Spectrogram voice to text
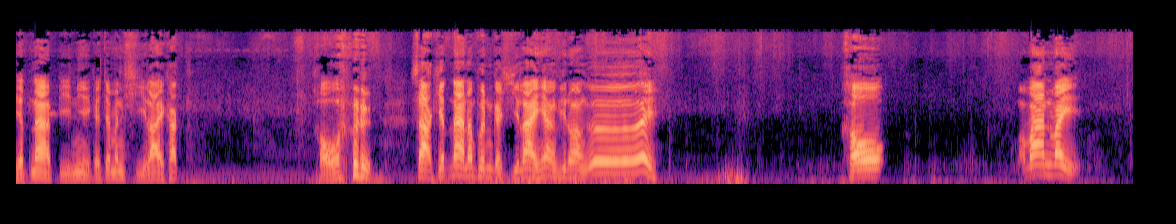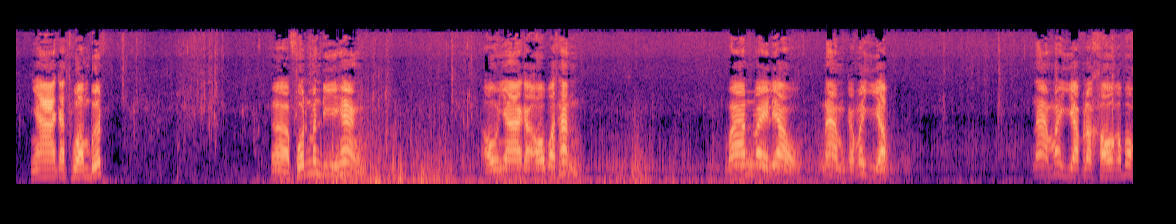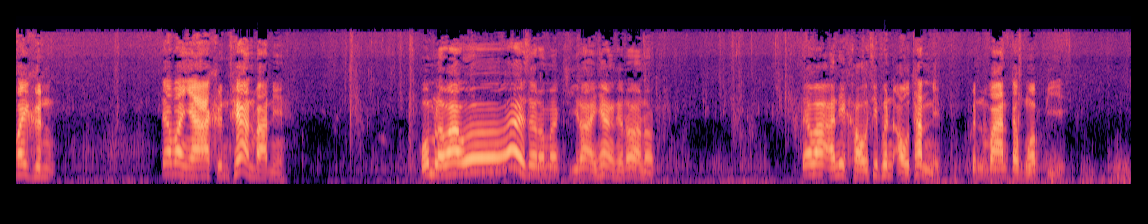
เฮ็ดหน้าปีนี้ก็จะมันขี่ไล่คัก เขาซากเฮ็ดหน้าน้ำเพิ่นกับขี่ไล่แห้งพี่น้องเอ้ยเขาว่านไว้หญ้ากระท่วมเบิดเออฝนมันดีแห้งเอาหญ้าก็เอาบ่ท่านว่านไว้แล้วน้ำก็มาเหยียบน้ำมาเหยียบแล้วเขาก็บ่ค่อยขึ้น แต่ว่าหญ้าขึ้นแท่นบาดนี่ผมเลยว่า โอ้ยเสนอมาขี่ไล่แห้งเถอะเนาะเนาะแต่ว่าอันนี้เขาที่เพิ่นเอาท่านนี่เพิ่นวานตะหัวปี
